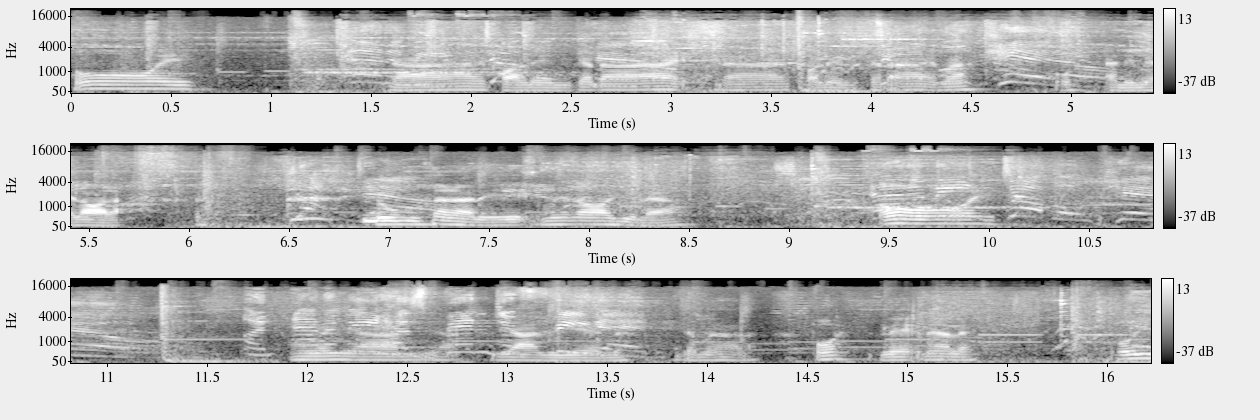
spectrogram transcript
โอ้ย ได้ฟอร์เรนก็ได้ ได้ฟอร์เรนก็ได้มาโอ๊ยอันนี้ไม่รอดละ ลุมขนาดนี้ไม่รอดอยู่แล้ว โอ้ย Double kill. An เอาละ enemy ยานยา been ยาเรียนนะยังไม่ทันโอ้ยเละแน่เลยอุ้ย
